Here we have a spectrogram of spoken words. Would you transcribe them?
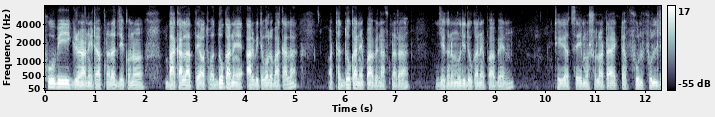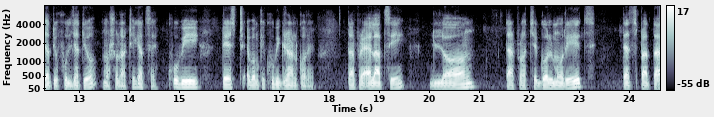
খুবই গ্রান। এটা আপনারা যে কোনো বাকালাতে অথবা দোকানে, আরবিতে বলো বাকালা, অর্থাৎ দোকানে পাবেন আপনারা যে কোনো মুদি দোকানে পাবেন। ঠিক আছে, এই মশলাটা একটা ফুল ফুল জাতীয় ফুল জাতীয় মশলা, ঠিক আছে? খুবই টেস্ট এবং কি খুবই গ্রান করে। তারপরে এলাচি, লং, তারপর হচ্ছে গোলমরিচ, তেজপাতা।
